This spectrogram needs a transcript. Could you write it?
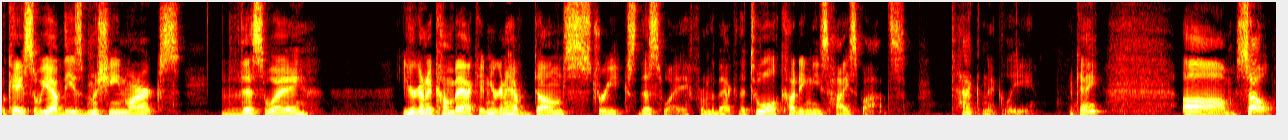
Okay, so we have these machine marks this way you're going to come back and you're going to have dumb streaks this way from the back of the tool cutting these high spots technically okay? Um so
